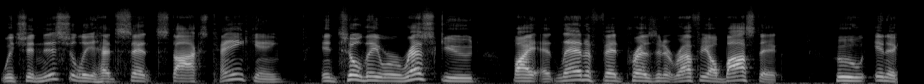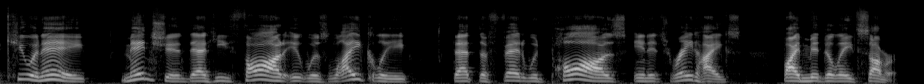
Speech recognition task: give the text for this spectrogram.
which initially had sent stocks tanking until they were rescued by Atlanta Fed President Raphael Bostic, who in a Q&A mentioned that he thought it was likely that the Fed would pause in its rate hikes by mid to late summer.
